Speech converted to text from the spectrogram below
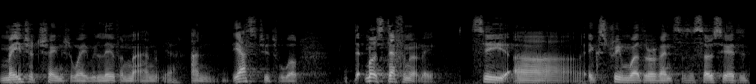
major change in the way we live and, and, yeah. and the attitudes of the world. Most definitely see uh, extreme weather events as associated,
